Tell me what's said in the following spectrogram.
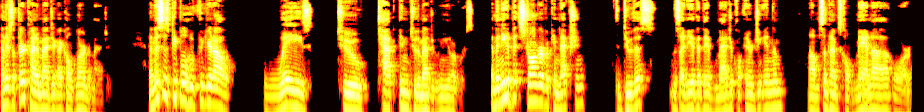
And there's a third kind of magic I call learned magic. And this is people who figured out ways to tap into the magic of the universe. And they need a bit stronger of a connection to do this. This idea that they have magical energy in them, um, sometimes called mana, or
